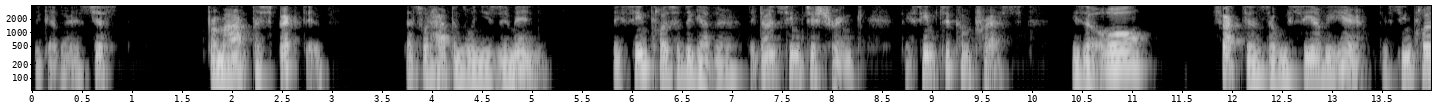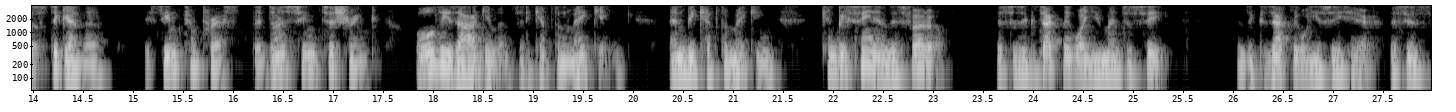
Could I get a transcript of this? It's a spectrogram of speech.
together, it's just from our perspective, that's what happens when you zoom in. They seem closer together. They don't seem to shrink. They seem to compress. These are all factors that we see over here. They seem closer together. They seem compressed. They don't seem to shrink. All these arguments that he kept on making and we kept on making can be seen in this photo. This is exactly what you meant to see. This is exactly what you see here. This is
